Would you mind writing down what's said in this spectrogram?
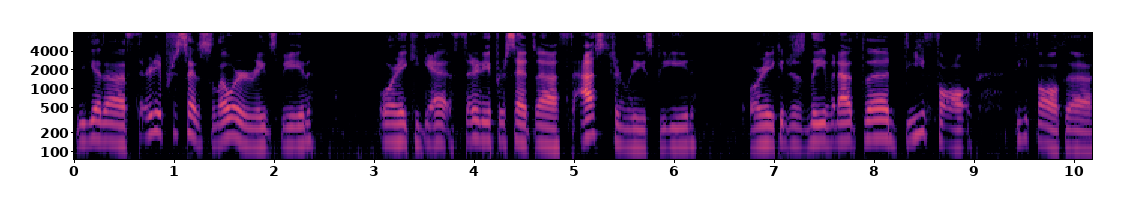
you get a 30% slower read speed, or you could get 30% uh, faster read speed, or you could just leave it at the default, default, uh,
